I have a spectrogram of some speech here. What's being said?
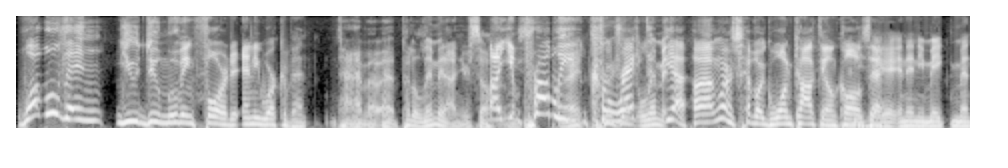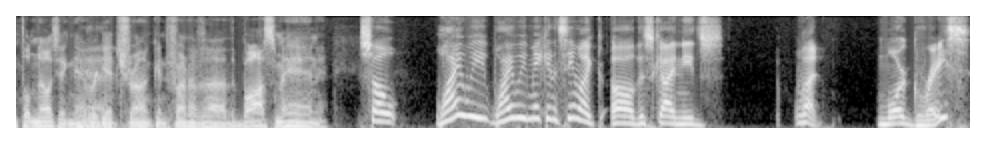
What will then you do moving forward at any work event? Have a, put a limit on yourself. Uh, at you least, probably right? Correct. limit. Yeah, uh, I'm going to have like one cocktail and call And, it a day. like- and then you make mental notes like never get drunk in front of uh, the boss man. So why are we why are we making it seem like oh this guy needs what more grace?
